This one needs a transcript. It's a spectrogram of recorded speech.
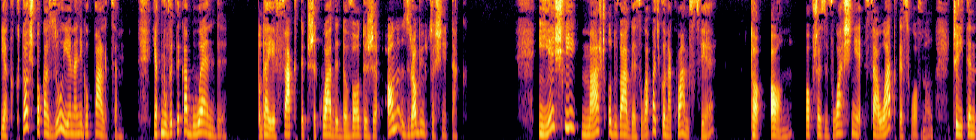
jak ktoś pokazuje na niego palcem, jak mu wytyka błędy, podaje fakty, przykłady, dowody, że on zrobił coś nie tak. I jeśli masz odwagę złapać go na kłamstwie, to on poprzez właśnie sałatkę słowną, czyli ten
